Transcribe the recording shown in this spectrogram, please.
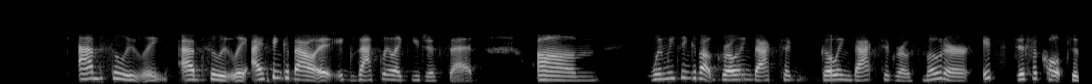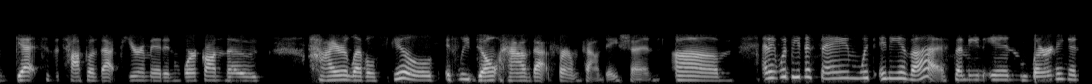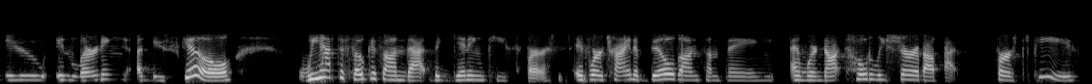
Absolutely, absolutely. I think about it exactly like you just said. Um, when we think about growing back to going back to gross motor, it's difficult to get to the top of that pyramid and work on those higher level skills if we don't have that firm foundation. Um, and it would be the same with any of us. I mean, in learning a new in learning a new skill, we have to focus on that beginning piece first. If we're trying to build on something and we're not totally sure about that first piece,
